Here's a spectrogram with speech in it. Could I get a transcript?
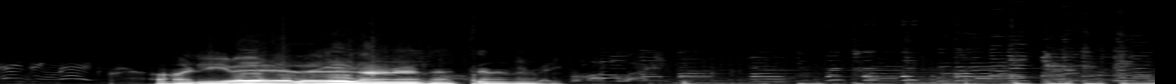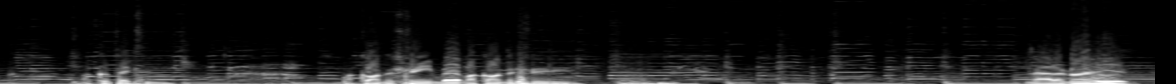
Changing mix. A niveles. Ready for hostile action. Marco texting. Marco on the stream, bro. Marco on the stream. Nah, I don't know who he is.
